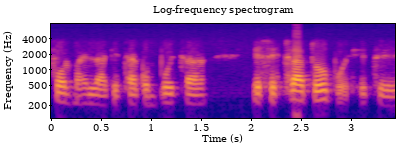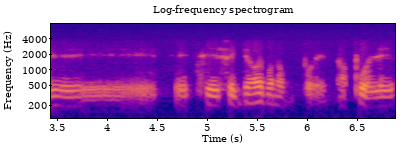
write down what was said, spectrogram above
forma en la que está compuesta ese estrato pues este este señor bueno pues nos puede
